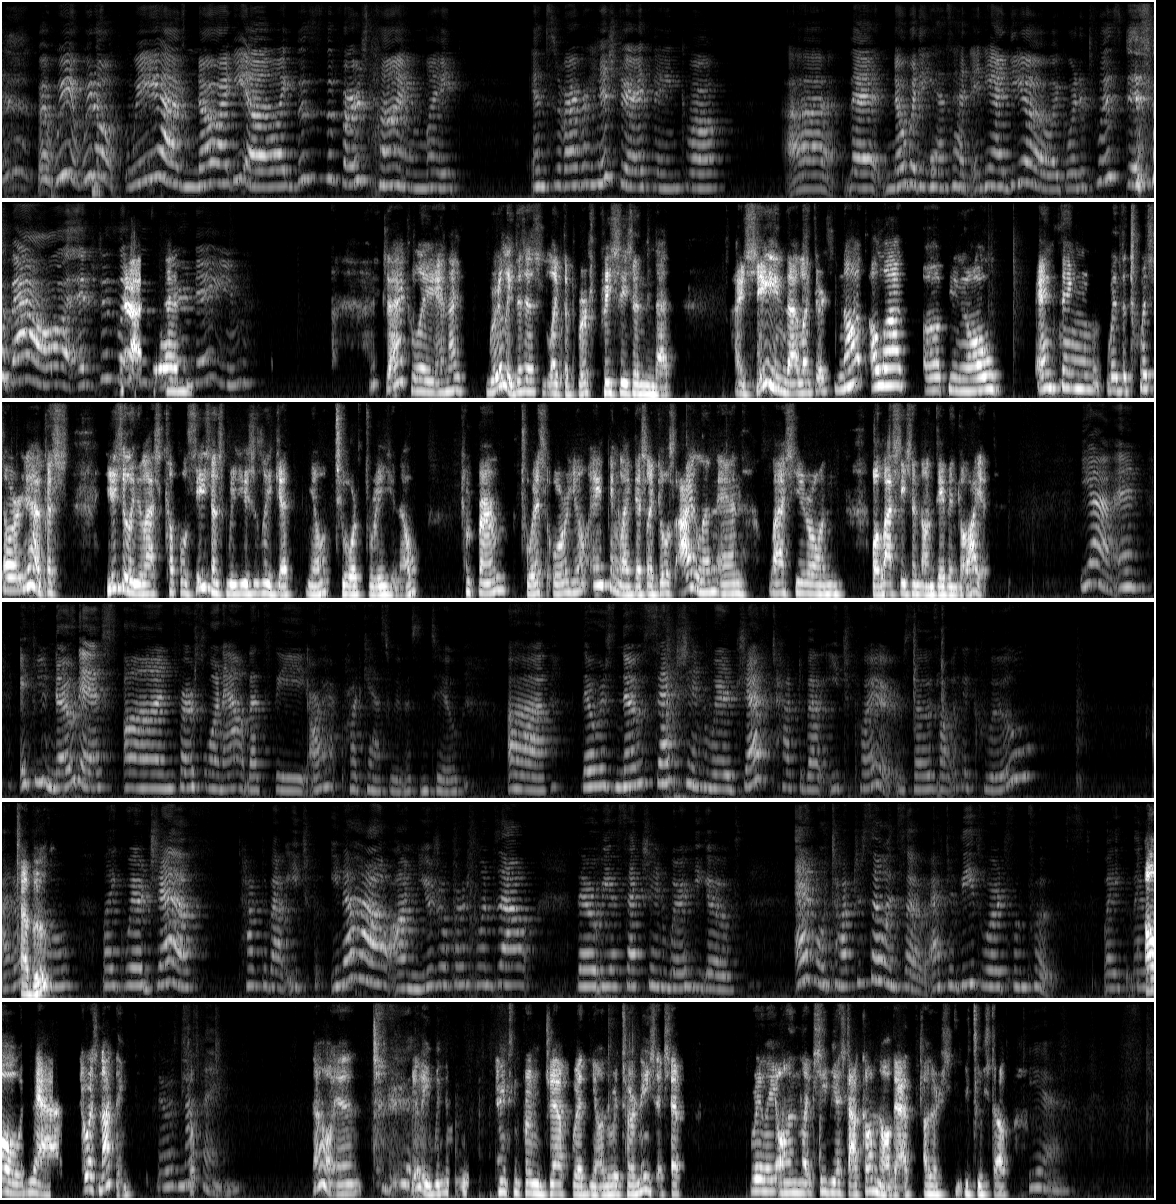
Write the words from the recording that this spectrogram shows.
but we we don't we have no idea. Like this is the first time like in Survivor history, I think. Well, uh, that nobody has had any idea like what a twist is about. It's just like Yeah, this weird name. Exactly, and I really this is like the first preseason that I've seen that like there's not a lot of you know anything with the twist or yeah because usually the last couple of seasons we usually get you know two or three you know confirmed twist or you know anything like this like Ghost Island and last year on well last season on David and Goliath. Yeah, and if you notice on First One Out, that's the our podcast we listen to, uh, there was no section where Jeff talked about each player. So is that like a clue? I don't Taboo? know. Like where Jeff talked about each. You know how on usual First Ones Out, there will be a section where he goes, and we'll talk to so and so after these words from Post. Like there was, Oh yeah, there was nothing. there was nothing. No, and really we didn't anything from Jeff with you know the returnees except really on like CBS.com and all that other YouTube stuff. Yeah.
